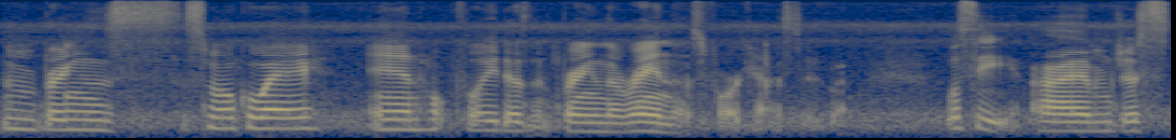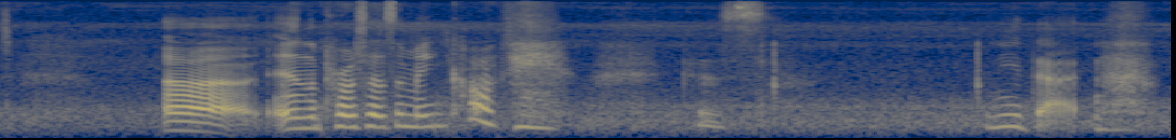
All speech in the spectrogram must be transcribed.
and brings the smoke away and hopefully doesn't bring the rain that's forecasted but we'll see. I'm just uh, in the process of making coffee because I need that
